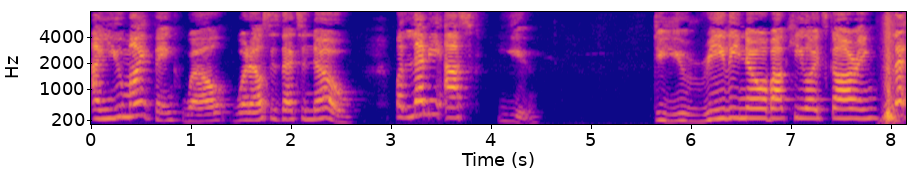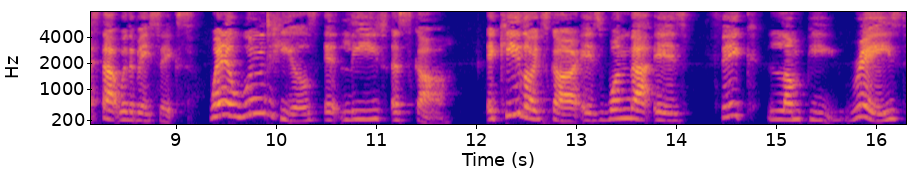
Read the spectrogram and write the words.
And you might think, well, what else is there to know? But let me ask you, do you really know about keloid scarring? Let's start with the basics. When a wound heals, it leaves a scar. A keloid scar is one that is thick, lumpy, raised,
